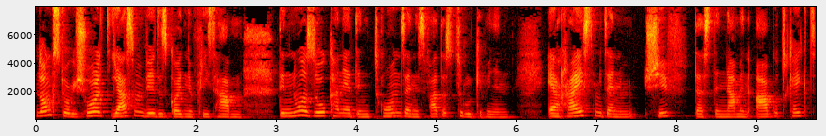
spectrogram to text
Long story short, Jason will das goldene Vlies haben, denn nur so kann er den Thron seines Vaters zurückgewinnen. Er reist mit seinem Schiff, das den Namen Argo trägt,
